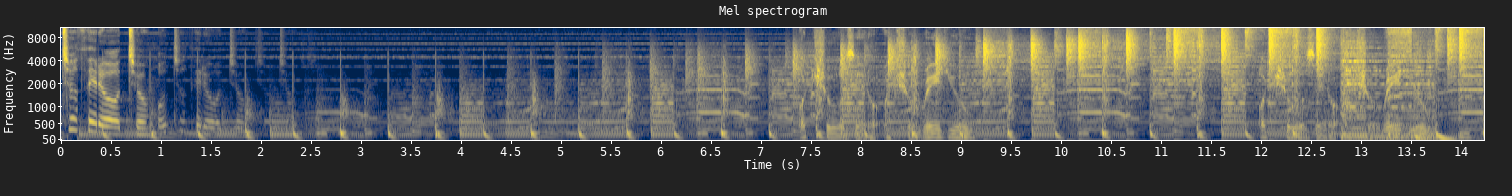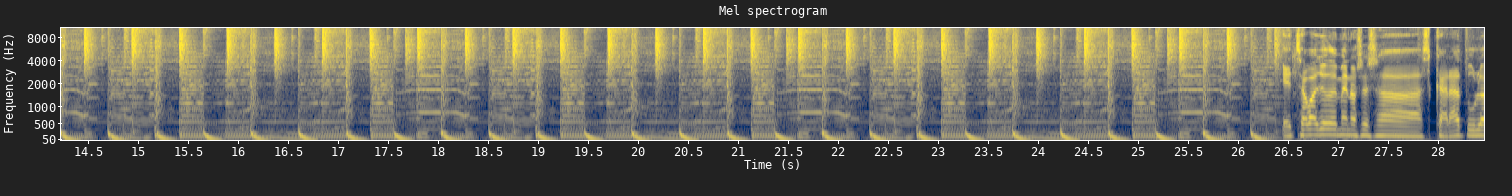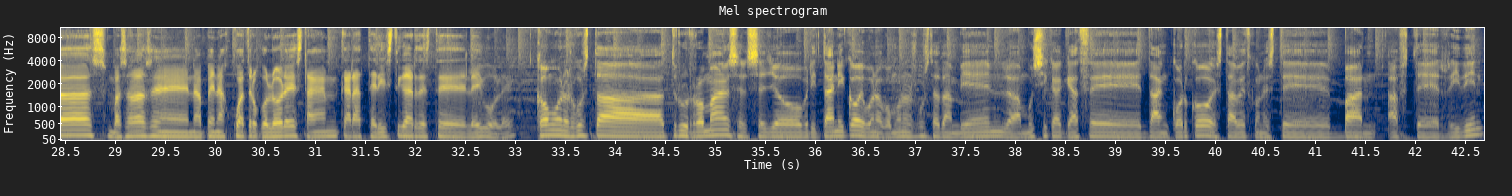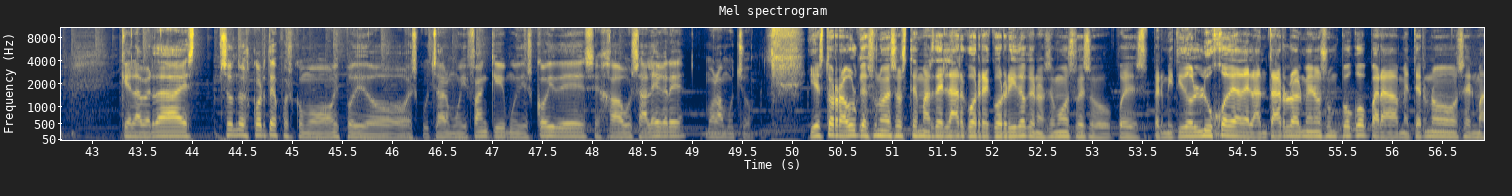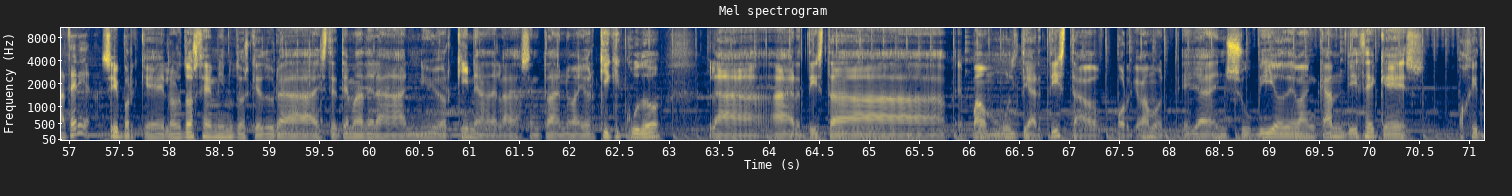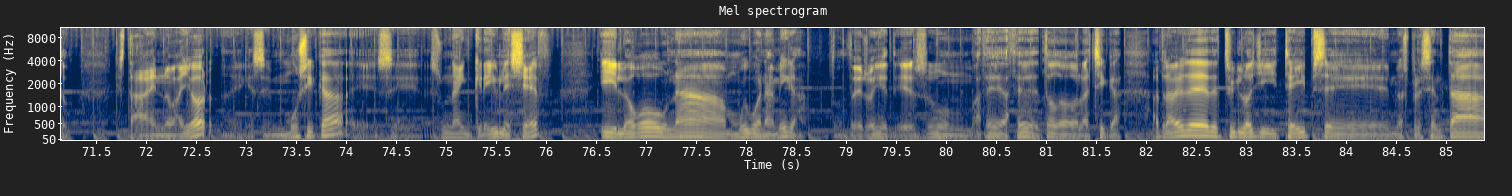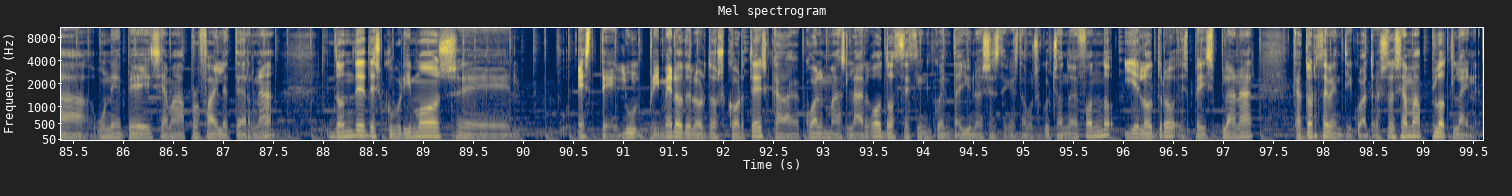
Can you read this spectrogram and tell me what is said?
808. 808. 808 Radio. 808 Radio. Echaba yo de menos esas carátulas basadas en apenas cuatro colores tan características de este label, ¿eh? Como nos gusta True Romance, el sello británico, y bueno, como nos gusta también la música que hace Dan Corco, esta vez con este Burn After Reading, que la verdad es- son dos cortes, pues como habéis podido escuchar, muy funky, muy discoide, ese house alegre, mola mucho. Y esto, Raúl, que es uno de esos temas de largo recorrido que nos hemos eso, pues, permitido el lujo de adelantarlo al menos un poco para meternos en materia. Sí, porque los 12 minutos que dura este tema de la neoyorquina, de la sentada en Nueva York, Kiki Kudo, la artista, vamos, multiartista, o- porque vamos, ella en su bio de Bandcamp dice que es, ojito, está en Nueva York, eh, que es música, es, eh, es una increíble chef y luego una muy buena amiga. Entonces, oye, es un, hace, hace de todo la chica. A través de, Trilogy Tapes eh, nos presenta un EP que se llama Profile Eterna, donde descubrimos eh, este, el primero de los dos cortes, cada cual más largo, 12.51 es este que estamos escuchando de fondo, y el otro, Space Planar, 14.24. Esto se llama Plotline.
